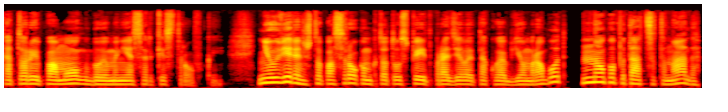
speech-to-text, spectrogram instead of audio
который помог бы мне с оркестровкой. Не уверен, что по срокам кто-то успеет проделать такой объем работ, но попытаться-то надо.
